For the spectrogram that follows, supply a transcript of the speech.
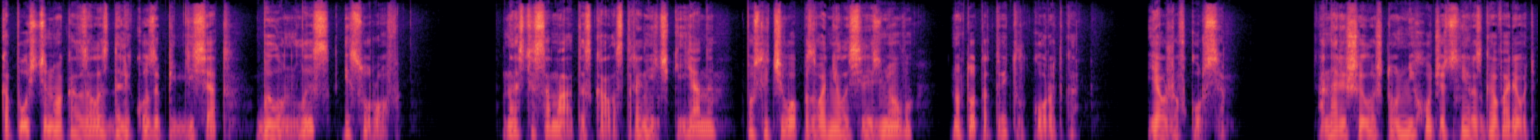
Капустину оказалось далеко за пятьдесят, был он лыс и суров. Настя сама отыскала странички Яны, после чего позвонила Селезневу, но тот ответил коротко. «Я уже в курсе». Она решила, что он не хочет с ней разговаривать,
